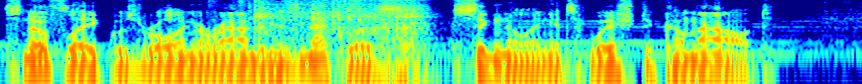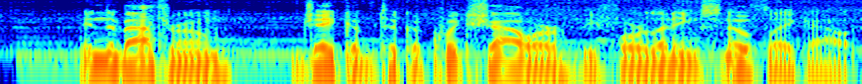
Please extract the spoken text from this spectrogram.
Snowflake was rolling around in his necklace, signaling its wish to come out. In the bathroom, Jacob took a quick shower before letting Snowflake out.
